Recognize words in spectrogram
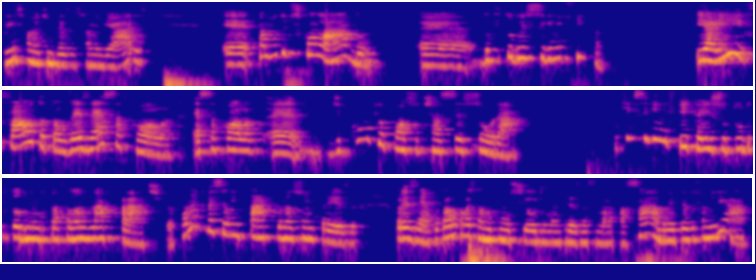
principalmente empresas familiares, está é, tá muito descolado é, do que tudo isso significa. E aí falta talvez essa cola, essa cola é, de como que eu posso te assessorar. O que, que significa isso tudo que todo mundo está falando na prática? Como é que vai ser o impacto na sua empresa? Por exemplo, eu estava conversando com o CEO de uma empresa na semana passada, uma empresa familiar,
